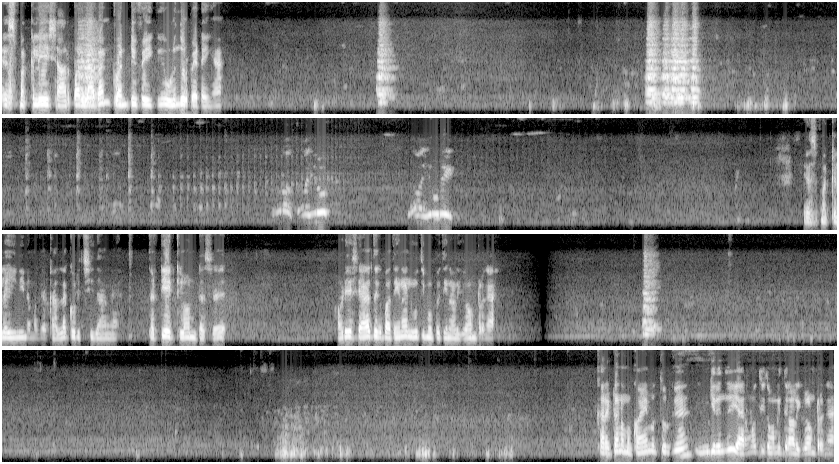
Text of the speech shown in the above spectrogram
எஸ் மக்களே ஷார்ப்பா லெவன் டுவெண்ட்டி ஃபைவ்க்கு உளுந்தூர்பேட்டைங்க. எஸ் மக்களே இனி நமக்கு கள்ளக்குறிச்சி தாங்க தேர்ட்டி எயிட் கிலோமீட்டர்ஸு அப்படியே சேலத்துக்கு பார்த்தீங்கன்னா நூற்றி முப்பத்தி நாலு கிலோமீட்டருங்க. கரெக்டாக நம்ம கோயம்புத்தூருக்கு இங்கிருந்து இரநூத்தி தொண்ணூற்றி நாலு கிலோமீட்டருங்க.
